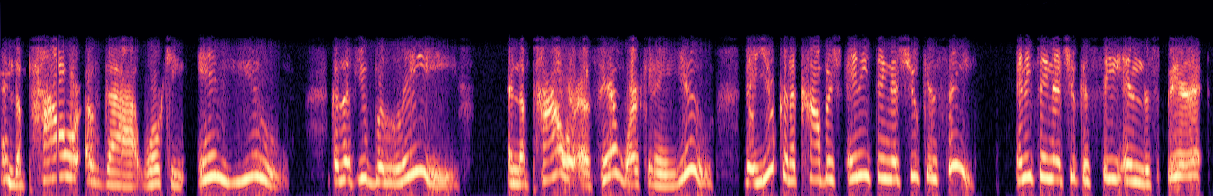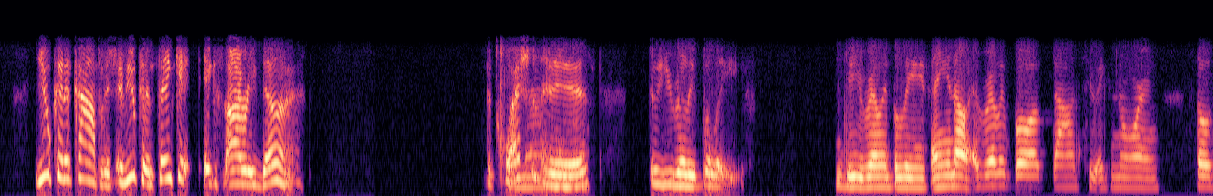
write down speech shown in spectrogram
And the power of God working in you. Because if you believe in the power of Him working in you, then you can accomplish anything that you can see. Anything that you can see in the Spirit, you can accomplish. If you can think it, it's already done. The question is do you really believe? Do you really believe? And you know, it really boils down to ignoring those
